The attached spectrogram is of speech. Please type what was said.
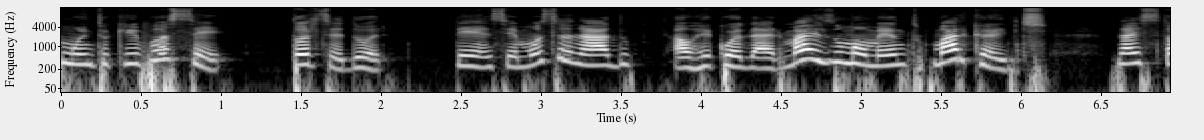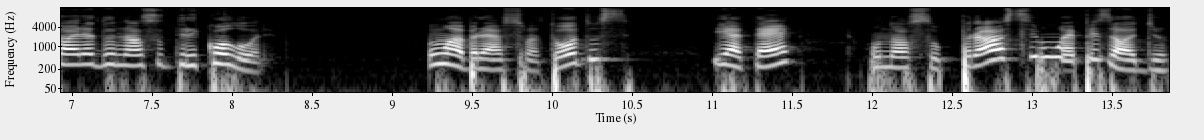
muito que você, torcedor, tenha se emocionado ao recordar mais um momento marcante na história do nosso tricolor. Um abraço a todos e até o nosso próximo episódio.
